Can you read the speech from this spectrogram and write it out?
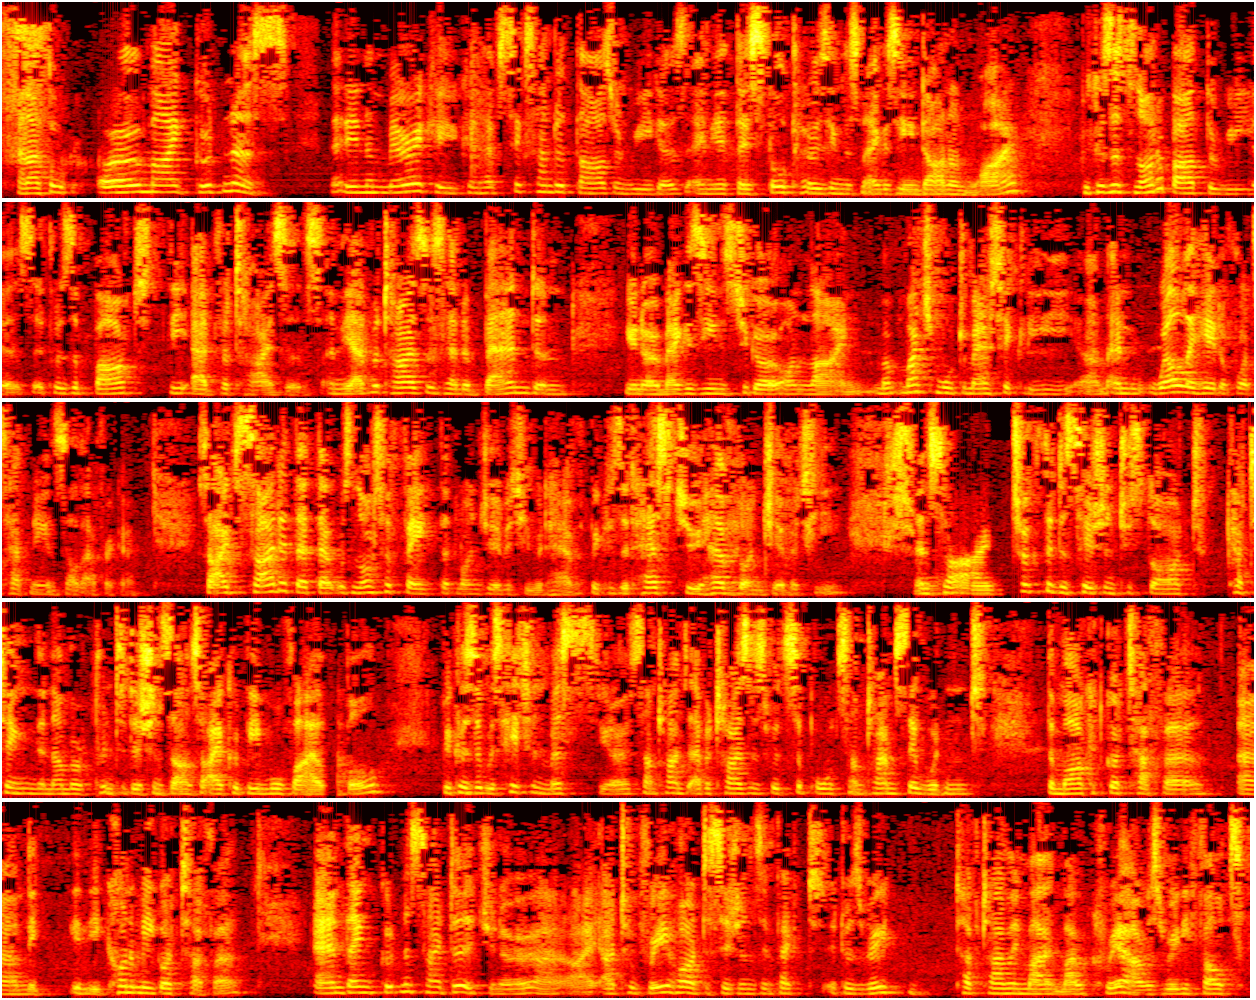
And I thought, oh my goodness, that in America you can have 600,000 readers and yet they're still closing this magazine down and why? Because it's not about the readers. It was about the advertisers and the advertisers had abandoned, you know, magazines to go online much more dramatically um, and well ahead of what's happening in South Africa. So I decided that that was not a fate that longevity would have because it has to have longevity. And so I took the decision to start cutting the number of print editions down so I could be more viable because it was hit and miss. You know, sometimes advertisers would support, sometimes they wouldn't the market got tougher, um, the, the, economy got tougher. And thank goodness I did, you know, I, I, took very hard decisions. In fact, it was a very tough time in my, my career. I was really felt,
